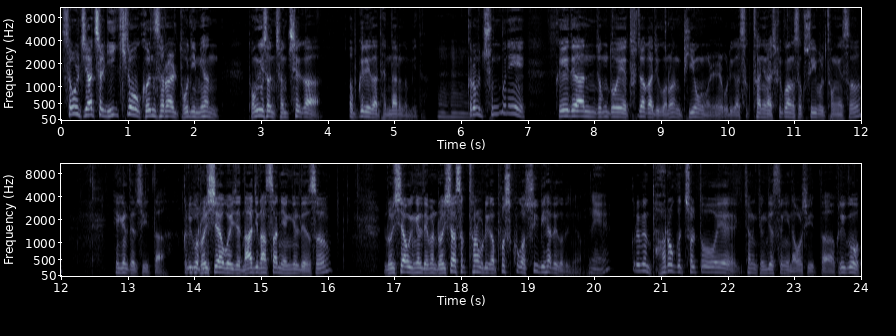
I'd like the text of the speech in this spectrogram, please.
서울 지하철 2km 건설할 돈이면 동해선 전체가 업그레이드가 된다는 겁니다. 음흠. 그러면 충분히 그에 대한 정도의 투자 가지고는 비용을 우리가 석탄이나 철광석 수입을 통해서 해결될 수 있다. 그리고 러시아하고 이제 나진 핫산이 연결돼서 러시아하고 연결되면 러시아 석탄을 우리가 포스코가 수입해야 되거든요. 네. 그러면 바로 그 철도에 저는 경제성이 나올 수 있다. 그리고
